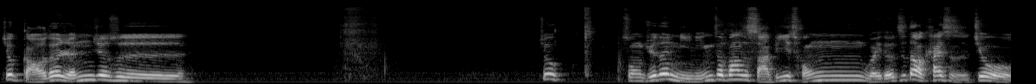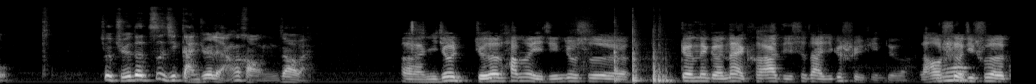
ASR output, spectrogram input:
就搞得人就是，就总觉得李宁这帮子傻逼从韦德之道开始就。就觉得自己感觉良好，你知道吧？呃，你就觉得他们已经就是跟那个耐克、阿迪是在一个水平，对吧？然后设计出的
